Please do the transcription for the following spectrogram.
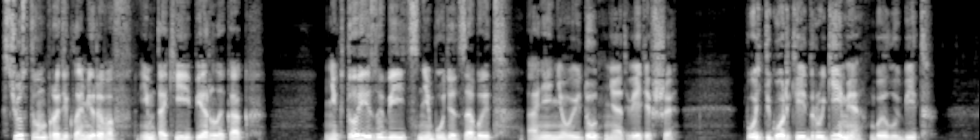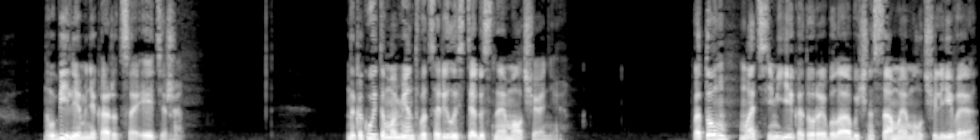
с чувством продекламировав им такие перлы, как «Никто из убийц не будет забыт, они не уйдут, не ответивши. Пусть Горький другими был убит. Убили, мне кажется, эти же». На какой-то момент воцарилось тягостное молчание. Потом мать семьи, которая была обычно самая молчаливая,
